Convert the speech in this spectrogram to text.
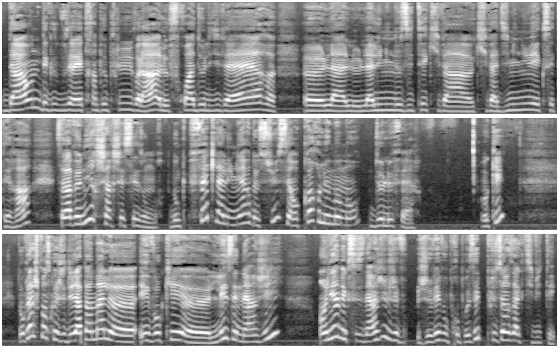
down, dès que vous allez être un peu plus, voilà, le froid de l'hiver, euh, la, la, luminosité qui va, qui va diminuer, etc., ça va venir chercher ces ombres. Donc faites la lumière dessus, c'est encore le moment de le faire. Ok? Donc là, je pense que j'ai déjà pas mal évoqué les énergies. En lien avec ces énergies, je vais vous proposer plusieurs activités.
